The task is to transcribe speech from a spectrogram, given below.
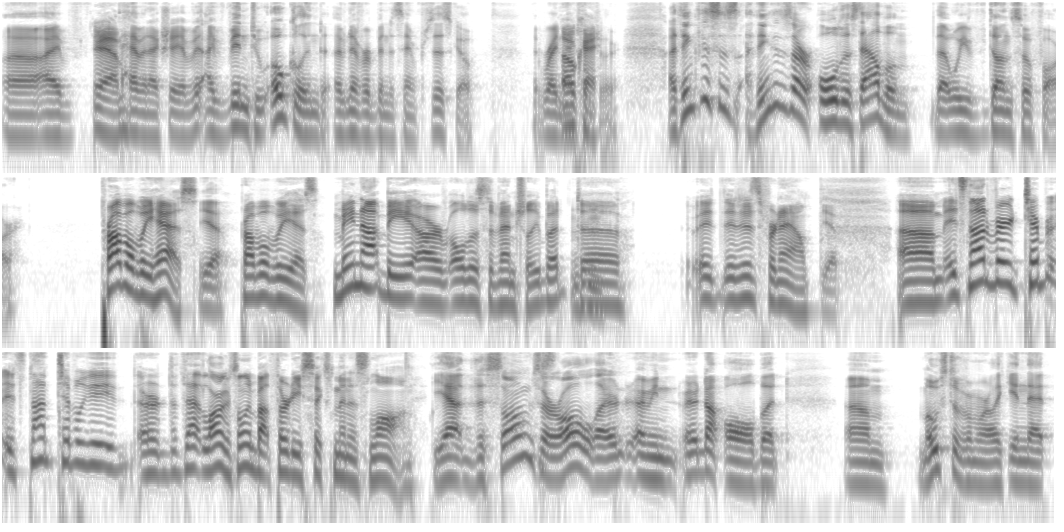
Uh, I've Yeah. haven't actually. I've, I've been to Oakland. I've never been to San Francisco. Right next Okay. to each other. I think this is I think this is our oldest album that we've done so far. Probably has. Yeah. Probably is. May not be our oldest eventually, but uh, it, it is for now. Mm-hmm. Yep. Um, it's not very typ- It's not typically or that long. It's only about 36 minutes long. Yeah, the songs are all. I mean, uh, not all, but um, most of them are like in that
